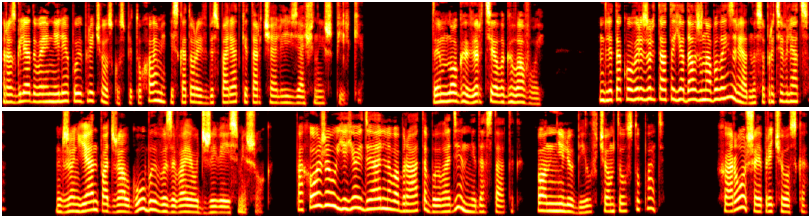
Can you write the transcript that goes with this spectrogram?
разглядывая нелепую прическу с петухами, из которой в беспорядке торчали изящные шпильки. «Ты много вертела головой. Для такого результата я должна была изрядно сопротивляться». Джуньян поджал губы, вызывая у Дживей смешок. Похоже, у ее идеального брата был один недостаток. Он не любил в чем-то уступать. «Хорошая прическа»,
